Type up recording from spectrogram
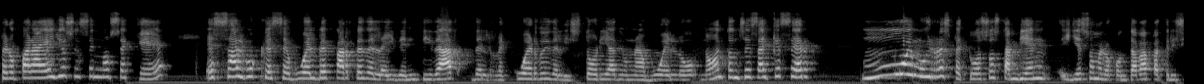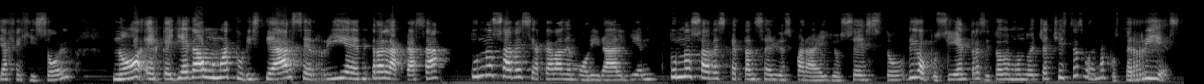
pero para ellos ese no sé qué es algo que se vuelve parte de la identidad, del recuerdo y de la historia de un abuelo, ¿no? Entonces hay que ser muy, muy respetuosos también, y eso me lo contaba Patricia Gejisol, ¿no? El que llega uno a turistear, se ríe, entra a la casa, tú no sabes si acaba de morir alguien, tú no sabes qué tan serio es para ellos esto. Digo, pues si entras y todo el mundo echa chistes, bueno, pues te ríes,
